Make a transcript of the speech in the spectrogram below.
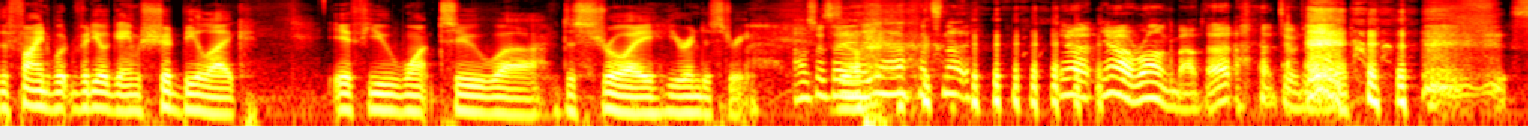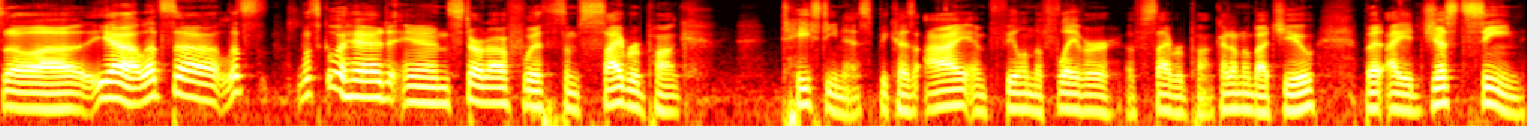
defined what video games should be like if you want to uh, destroy your industry. I was gonna say, so. yeah, it's not. You're not, you're not wrong about that. to so uh, yeah, let's uh, let's let's go ahead and start off with some cyberpunk tastiness because I am feeling the flavor of cyberpunk. I don't know about you, but I had just seen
